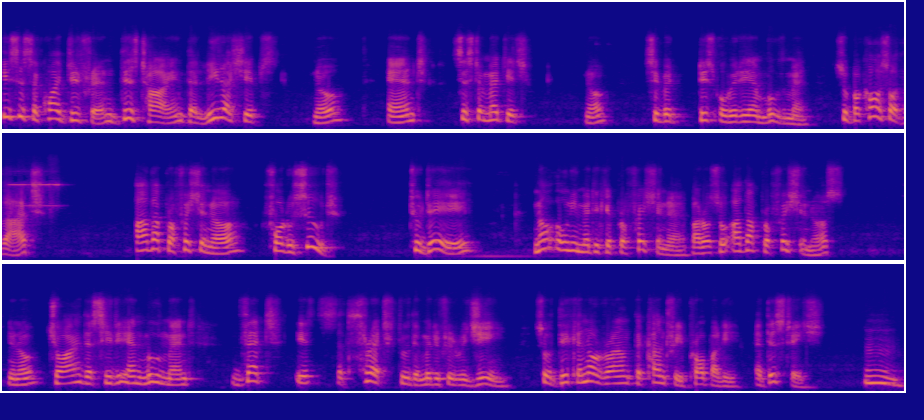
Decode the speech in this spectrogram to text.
this is quite different. This time, the leaderships, you know, and systematic, you know, civil disobedience movement. So because of that, other professionals follow suit. Today, not only medical professionals, but also other professionals, you know, join the CDM movement that is a threat to the military regime. So they cannot run the country properly at this stage. Mm.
